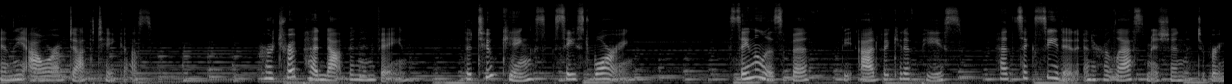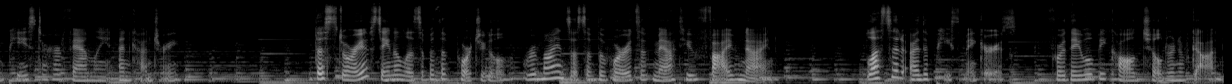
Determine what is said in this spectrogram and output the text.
in the hour of death take us. Her trip had not been in vain. The two kings ceased warring. St. Elizabeth, the advocate of peace, had succeeded in her last mission to bring peace to her family and country. The story of St. Elizabeth of Portugal reminds us of the words of Matthew 5 9. Blessed are the peacemakers, for they will be called children of God.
